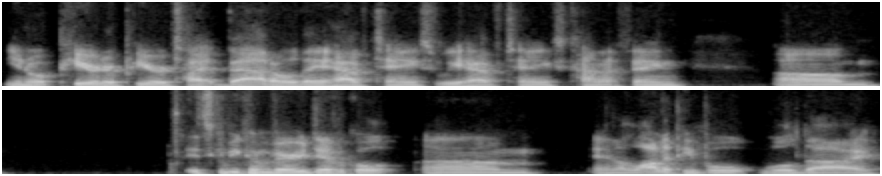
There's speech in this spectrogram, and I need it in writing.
you know, peer-to-peer type battle, they have tanks, we have tanks, kind of thing. Um, it's going to become very difficult, um, and a lot of people will die,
